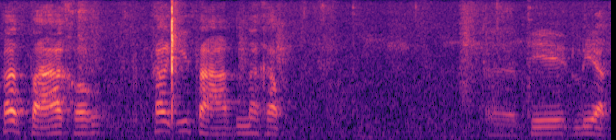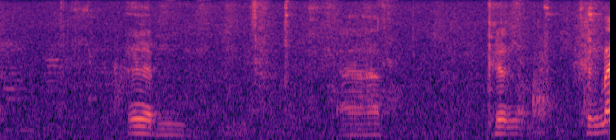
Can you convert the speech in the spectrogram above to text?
ภาษาของภาคอีสานนะครับที่เรียกเอิญเครื่องเครื่องใน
